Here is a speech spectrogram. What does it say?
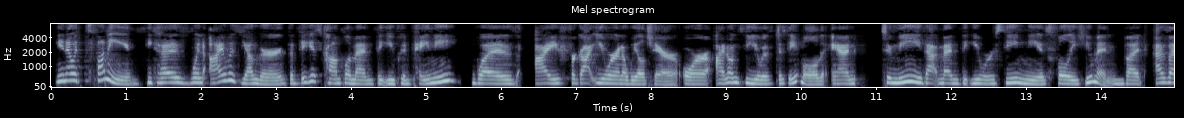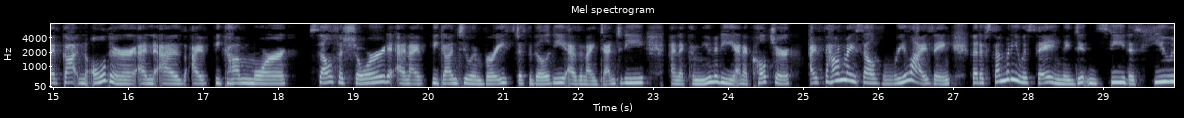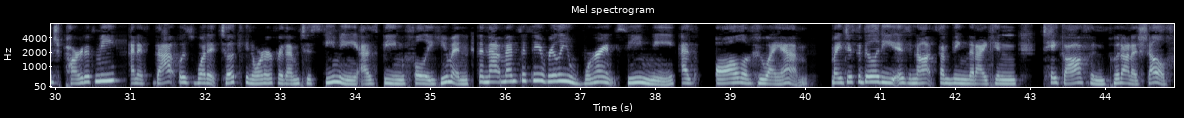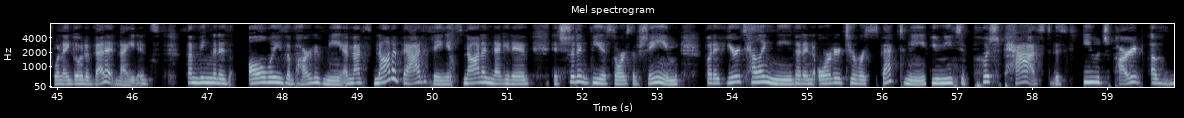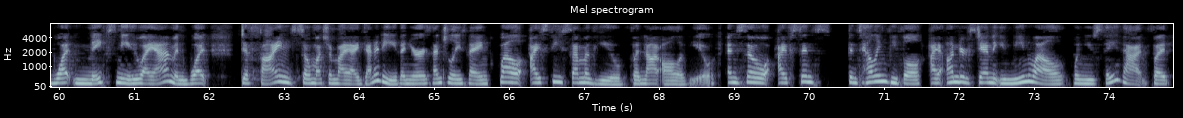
You know, it's funny because when I was younger, the biggest compliment that you could pay me was, I forgot you were in a wheelchair or I don't see you as disabled. And to me, that meant that you were seeing me as fully human. But as I've gotten older and as I've become more self-assured and I've begun to embrace disability as an identity and a community and a culture, I found myself realizing that if somebody was saying they didn't see this huge part of me, and if that was what it took in order for them to see me as being fully human, then that meant that they really weren't seeing me as all of who I am. My disability is not something that I can take off and put on a shelf when I go to bed at night. It's something that is always a part of me. And that's not a bad thing. It's not a negative. It shouldn't be a source of shame. But if you're telling me that in order to respect me, you need to push past this huge part of what makes me who I am and what defines so much of my identity, then you're essentially saying, well, I see some of you, but not all of you. And so I've since been telling people, I understand that you mean well when you say that, but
